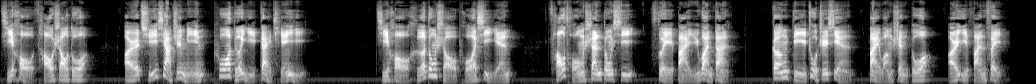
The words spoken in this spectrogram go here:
其后曹稍多，而渠下之民颇得以盖田矣。其后河东守婆戏言，曹从山东西，遂百余万担。更砥柱之县，败亡甚多，而亦繁废。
